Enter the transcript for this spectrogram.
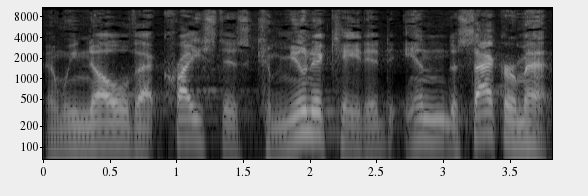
and we know that Christ is communicated in the sacrament.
